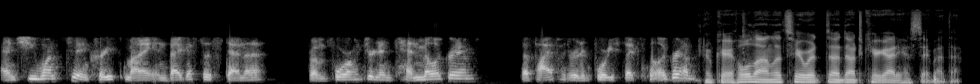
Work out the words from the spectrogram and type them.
and she wants to increase my Invega Sustenna from 410 milligrams to 546 milligrams. Okay, hold on. Let's hear what uh, Dr. Kheriaty has to say about that.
